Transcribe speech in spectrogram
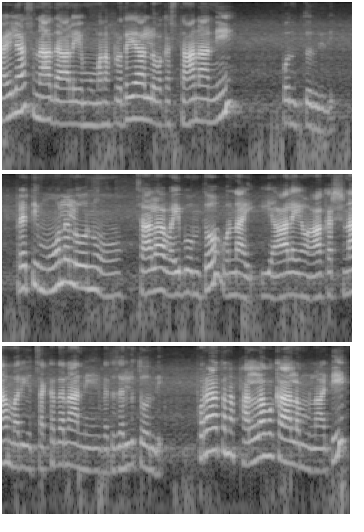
కైలాసనాథ ఆలయము మన హృదయాల్లో ఒక స్థానాన్ని పొందుతుంది ఇది. ప్రతి మూలలోనూ చాలా వైభవంతో ఉన్నాయి. ఈ ఆలయం ఆకర్షణ మరియు చక్కదనాన్ని వెదజల్లుతోంది. పురాతన పల్లవ కాలం నాటి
